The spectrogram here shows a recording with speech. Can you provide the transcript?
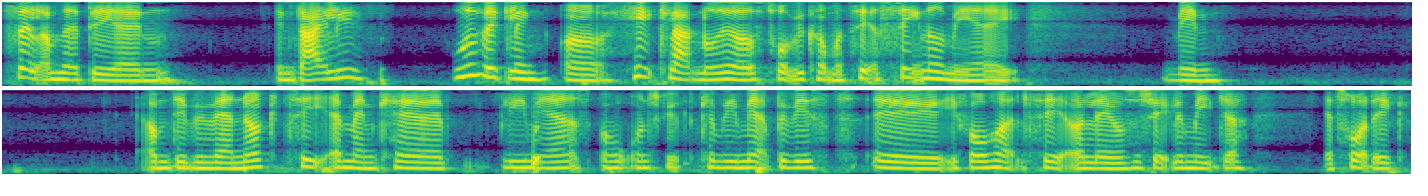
Selvom at det er en, en dejlig udvikling, og helt klart noget, jeg også tror, vi kommer til at se noget mere af. Men om det vil være nok til, at man kan blive mere, oh, undskyld, kan blive mere bevidst øh, i forhold til at lave sociale medier. Jeg tror det ikke.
